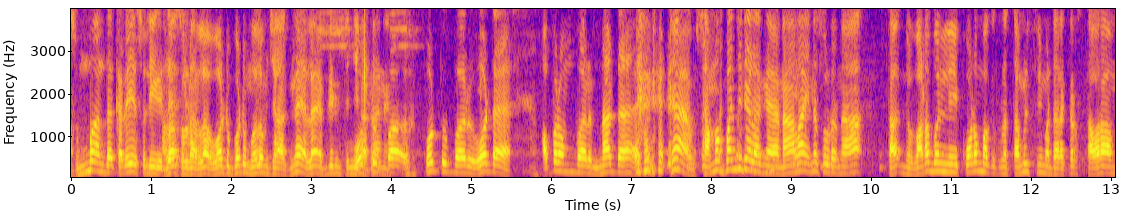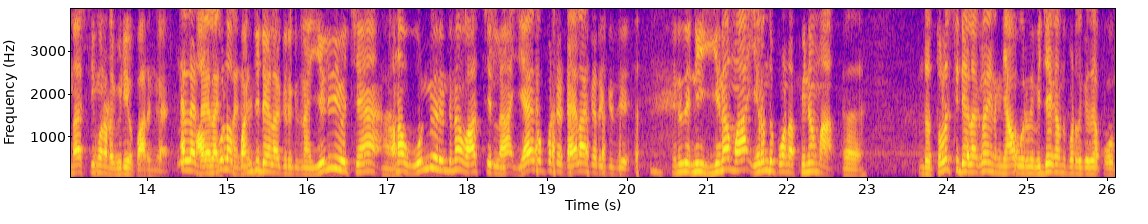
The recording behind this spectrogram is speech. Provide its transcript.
சும்மா அந்த கதையை சொல்லிக்கிட்டு சொல்றாருல ஓட்டு போட்டு முதலமைச்சர் ஆக்குங்க எல்லாம் எப்படின்னு செஞ்சு ஓட்டு போட்டு பாரு ஓட்ட அப்புறம் பாரு நாட்டை. செம பஞ்சு நான்லாம் என்ன சொல்றேன்னா இந்த வடபழனி கோடம்பாக்கத்துல தமிழ் சினிமா டைரக்டர்ஸ் தவறாம சீமனோட வீடியோ பாருங்க. டைலாக் பஞ்சு டயலாக் இருக்குது. நான் எழுதி வச்சேன். ஆனா ஒண்ணு ரெண்டுனா வாசிச்சிடலாம். ஏகப்பட்ட டயலாக் இருக்குது. என்னது நீ இனமா இறந்து போன பிணமா? இந்த துளசி டயலாக்லாம் எனக்கு ஞாபகம் வருது. விஜயகாந்த் படத்துக்கு அப்போ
